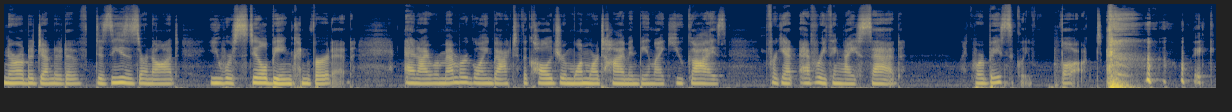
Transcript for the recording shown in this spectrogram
neurodegenerative diseases or not, you were still being converted. And I remember going back to the college room one more time and being like, you guys, forget everything I said. Like, we're basically fucked. like,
